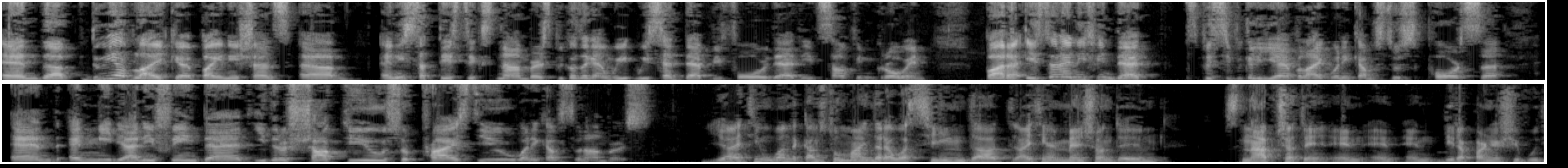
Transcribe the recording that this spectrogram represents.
and uh, do you have like uh, by any chance um, any statistics numbers? Because again, we, we said that before that it's something growing. But uh, is there anything that specifically you have like when it comes to sports uh, and and media? Anything that either shocked you, surprised you when it comes to numbers? Yeah, I think one that comes to mind that I was seeing that I think I mentioned the Snapchat and, and, and did a partnership with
